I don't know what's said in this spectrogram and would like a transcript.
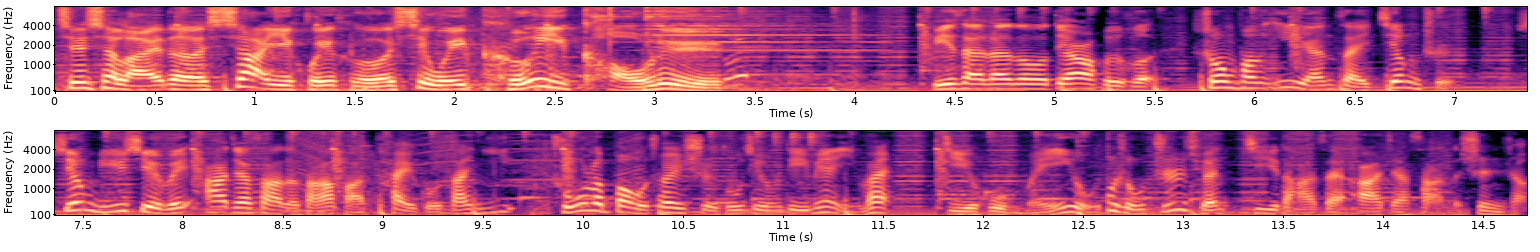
接下来的下一回合，谢维可以考虑。比赛来到了第二回合，双方依然在僵持。相比于谢维，阿加萨的打法太过单一，除了抱摔试图进入地面以外，几乎没有出手直拳击打在阿加萨的身上，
